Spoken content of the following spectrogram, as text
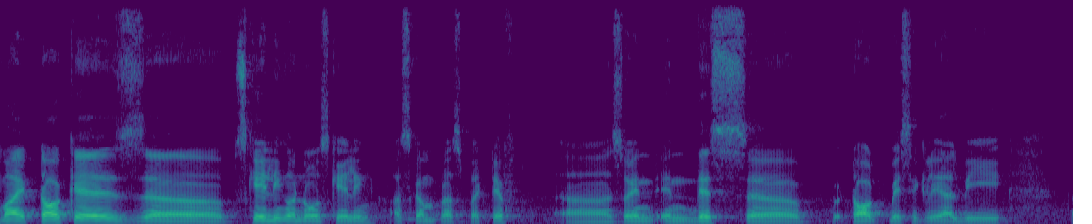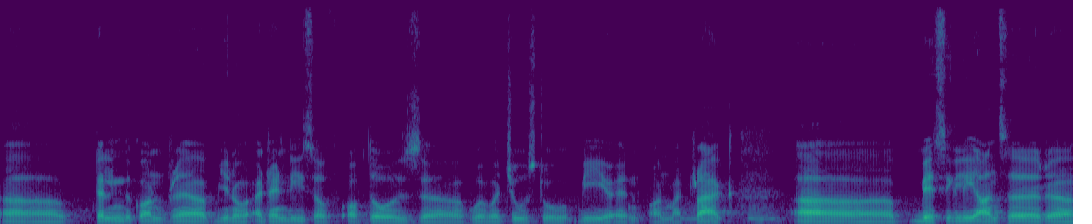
my talk is uh, scaling or no scaling, a Scrum perspective. So in in this talk, basically, I'll be telling the conference, you know, attendees of of those uh, whoever choose to be in, on my track, uh, basically answer uh,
